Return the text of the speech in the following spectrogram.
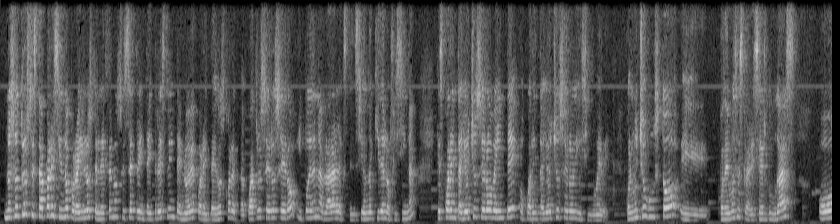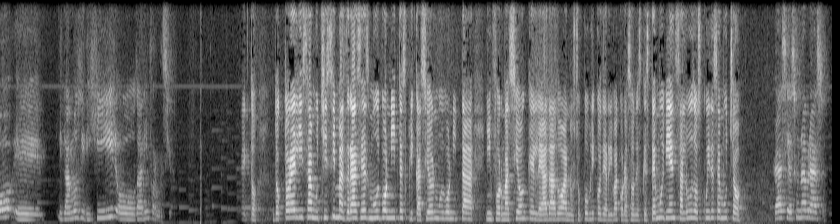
Nosotros está apareciendo por ahí los teléfonos, es el 33 39 42 44 00 y pueden hablar a la extensión aquí de la oficina, que es 48020 o 48019. Con mucho gusto eh, podemos esclarecer dudas o, eh, digamos, dirigir o dar información. Perfecto. Doctora Elisa, muchísimas gracias. Muy bonita explicación, muy bonita información que le ha dado a nuestro público de Arriba Corazones. Que esté muy bien. Saludos. Cuídese mucho. Gracias. Un abrazo.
